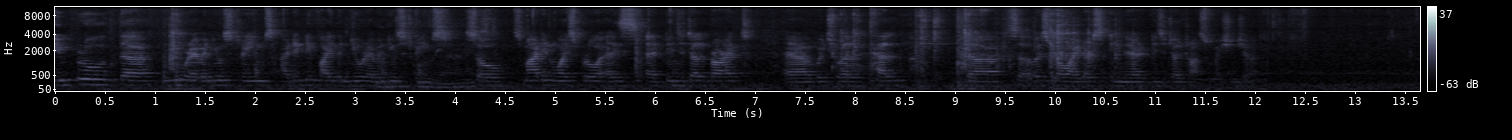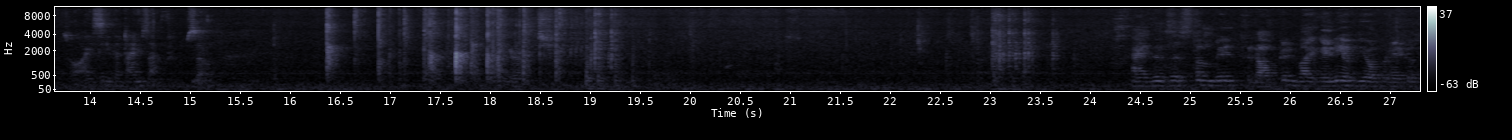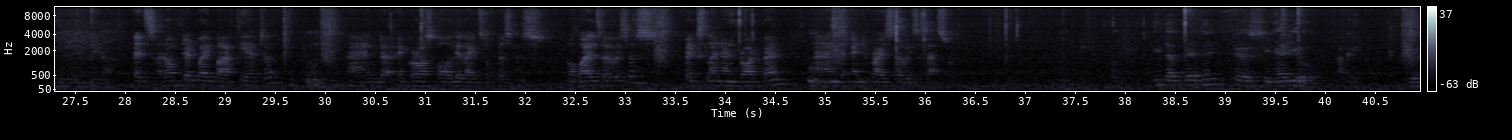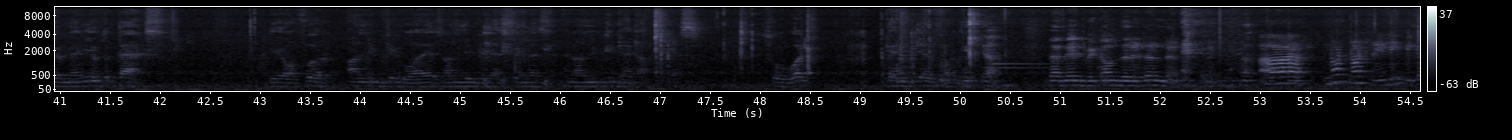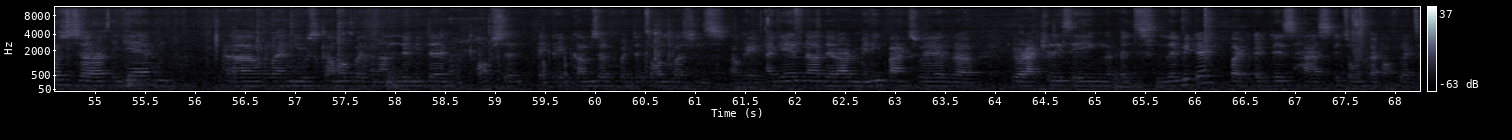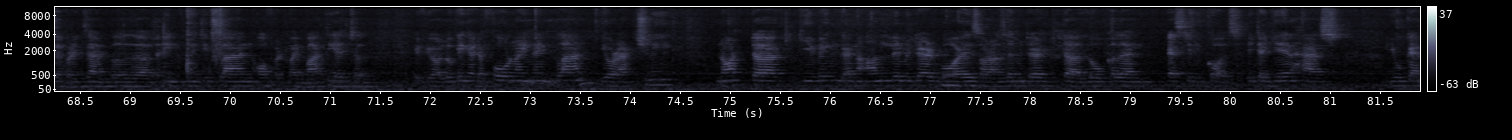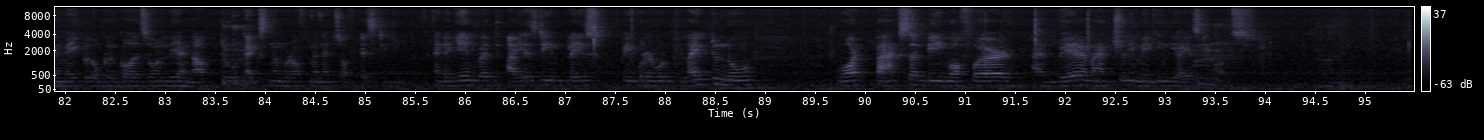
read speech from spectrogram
improve the new revenue streams, identify the new revenue streams? So Smart Invoice Pro is a digital product uh, which will help the service providers in their digital transformation journey. So I see the time's up. So. Has the system been adopted by any of the operators in India? It's adopted by Bharti Airtel mm. and uh, across all the lines of business. Mobile services, fixed line and broadband, mm. and enterprise services as well. In the present uh, scenario, okay. where many of the packs, they offer unlimited voice, unlimited SMS, and unlimited data. Yes. So what can you tell for me? Yeah, then it becomes redundant. Uh, not not really because uh, again uh, when you come up with an unlimited option it, it comes up with its own questions okay? Again uh, there are many packs where uh, you're actually saying it's limited but it is has its own cutoff. Let's say for example the infinity plan offered by Bharti Airtel. If you're looking at a 499 plan you're actually not giving an unlimited voice or unlimited local and STD calls. It again has you can make local calls only and up to X number of minutes of STD. And again, with ISD in place, people would like to know what packs are being offered and where I'm actually making the ISD calls.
